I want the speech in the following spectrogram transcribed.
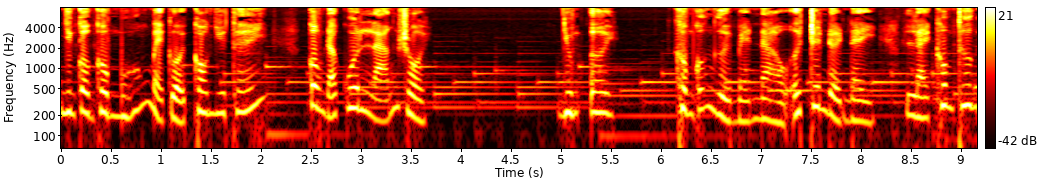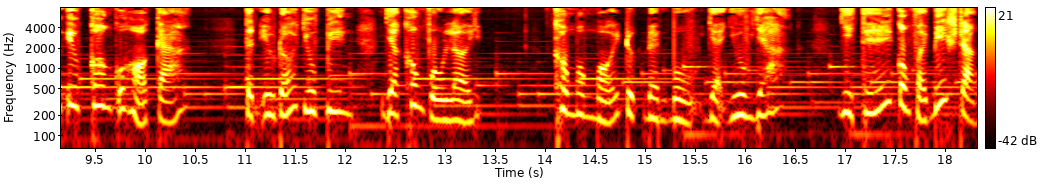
nhưng con không muốn mẹ gọi con như thế. Con đã quên lãng rồi. Dung ơi, Không có người mẹ nào ở trên đời này Lại không thương yêu con của họ cả. Tình yêu đó vô biên Và không vụ lợi. Không mong mỏi được đền bù và vô giá. Vì thế con phải biết rằng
